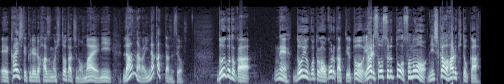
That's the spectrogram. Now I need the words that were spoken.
えー返してくれるはずの人たちの前に、ランナーがいなかったんですよ。どういうことか、ね、どういうことが起こるかっていうと、やはりそうすると、その西川春樹とか、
